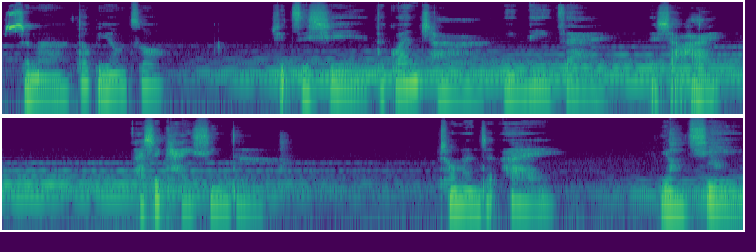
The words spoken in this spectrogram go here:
什么都不用做，去仔细的观察你内在的小孩，他是开心的，充满着爱。勇气，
